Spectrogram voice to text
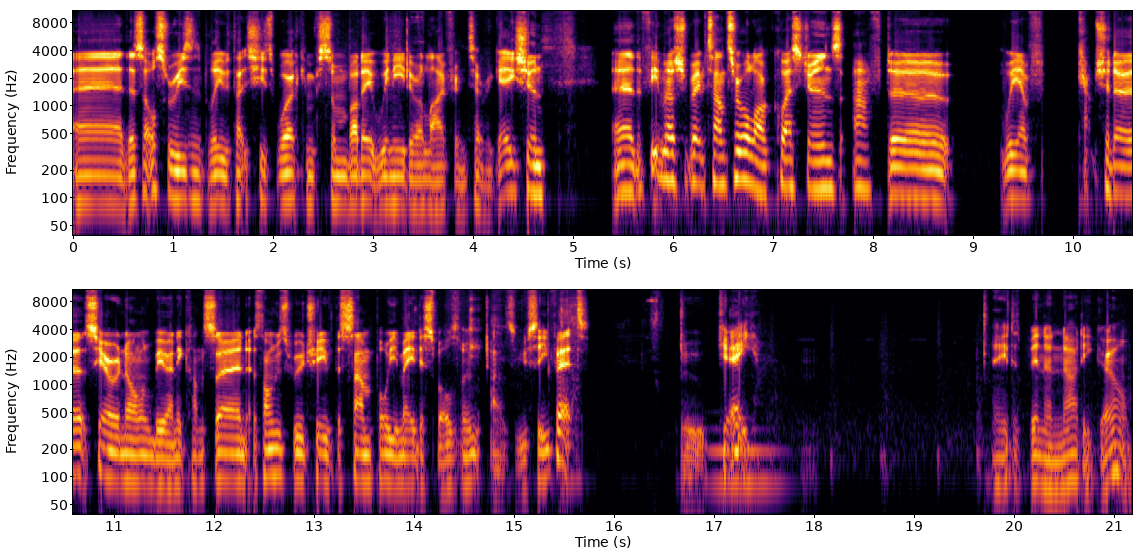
Uh, there's also reason to believe that she's working for somebody. We need her alive for interrogation. Uh, the female should be able to answer all our questions after we have captured her. Sera will no longer be of any concern. As long as we retrieve the sample, you may dispose of him as you see fit. Okay. Hmm. Ada's been a naughty girl.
